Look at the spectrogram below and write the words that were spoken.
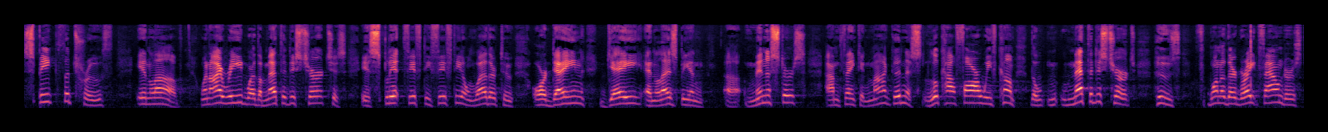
Speak the truth in love. When I read where the Methodist Church is, is split 50 50 on whether to ordain gay and lesbian uh, ministers, I'm thinking, my goodness, look how far we've come. The Methodist Church, whose one of their great founders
